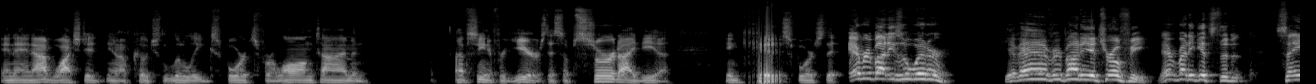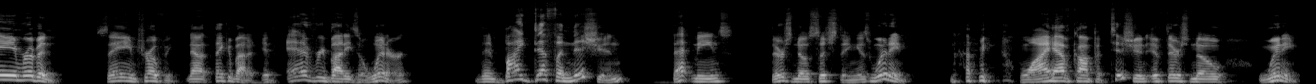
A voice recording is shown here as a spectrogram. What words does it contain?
And and I've watched it, you know, I've coached little league sports for a long time and I've seen it for years. This absurd idea in kids sports that everybody's a winner. Give everybody a trophy. Everybody gets the same ribbon, same trophy. Now think about it. If everybody's a winner, then by definition, that means there's no such thing as winning. I mean, why have competition if there's no winning?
